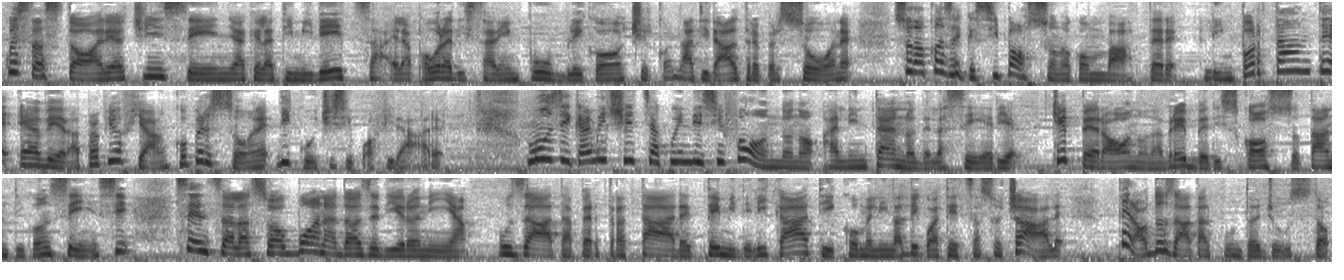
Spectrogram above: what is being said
Questa storia ci insegna che la timidezza e la paura di stare in pubblico, circondati da altre persone, sono cose che si possono combattere. L'importante è avere al proprio fianco persone di cui ci si può fidare. Musica e amicizia quindi si fondono all'interno della serie, che però non avrebbe riscosso tanti consensi senza la sua buona dose di ironia, usata per trattare temi delicati come l'inadeguatezza sociale, però dosata al punto giusto,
